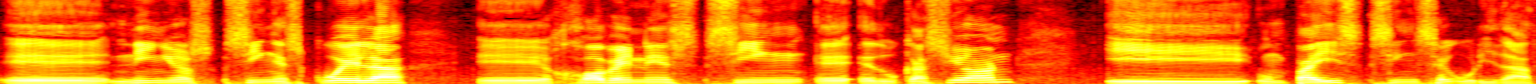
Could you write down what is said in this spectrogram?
eh, niños sin escuela, eh, jóvenes sin educación y un país sin seguridad.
